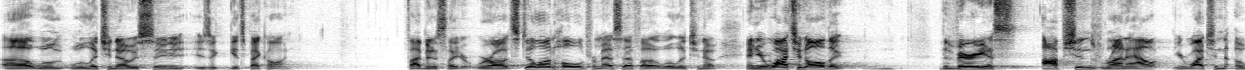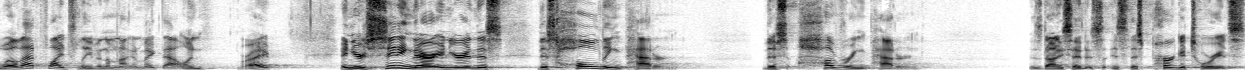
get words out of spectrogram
Uh, we'll, we'll let you know as soon as it gets back on. Five minutes later, we're on, still on hold from SFO. We'll let you know. And you're watching all the, the various options run out. You're watching, oh, well, that flight's leaving. I'm not going to make that one, right? And you're sitting there and you're in this, this holding pattern, this hovering pattern. As Donnie said, it's, it's this purgatory, it's,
